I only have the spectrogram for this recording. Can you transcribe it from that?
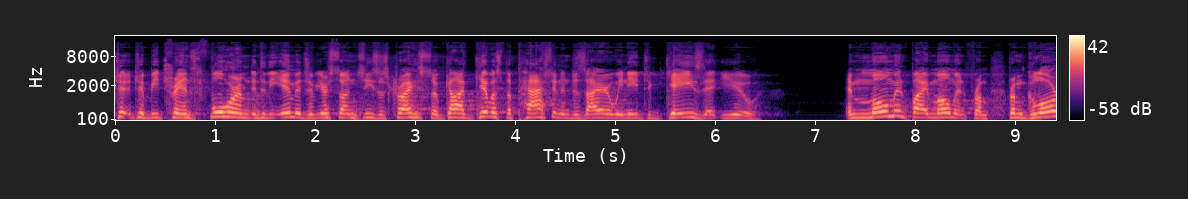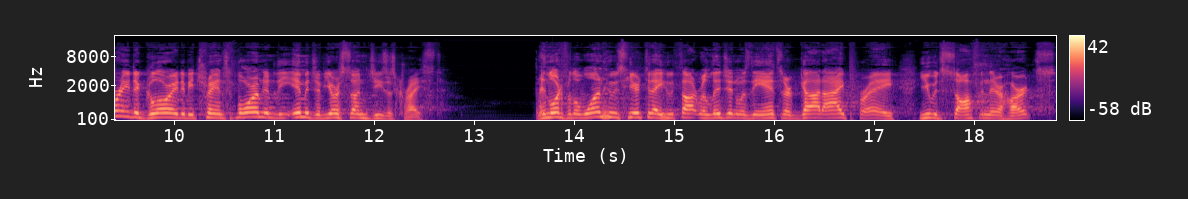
to, to be transformed into the image of your Son, Jesus Christ. So, God, give us the passion and desire we need to gaze at you and moment by moment, from, from glory to glory, to be transformed into the image of your Son, Jesus Christ. And Lord, for the one who's here today who thought religion was the answer, God, I pray you would soften their hearts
